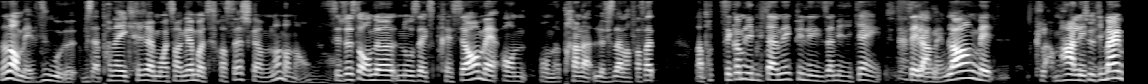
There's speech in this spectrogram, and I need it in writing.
Non, non, mais vous, euh, vous apprenez à écrire à moitié anglais, moitié français. Je suis comme, non, non, non. C'est juste, on a nos expressions, mais on, on apprend la, le française. On apprend- C'est comme les Britanniques puis les Américains. C'est la même langue, mais clairement, les, puis même,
